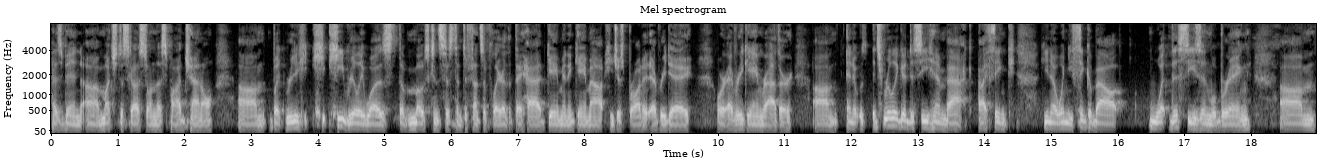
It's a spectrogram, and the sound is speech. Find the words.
has been uh, much discussed on this pod channel. Um, but re- he, he, really was the most consistent defensive player that they had game in and game out. He just brought it every day or every game rather. Um, and it was it's really good to see him back. I think you know when you think about what this season will bring. Um,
